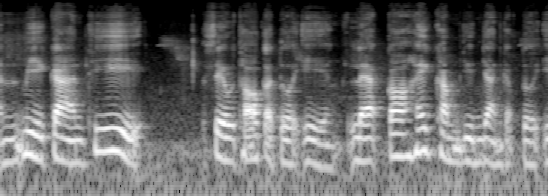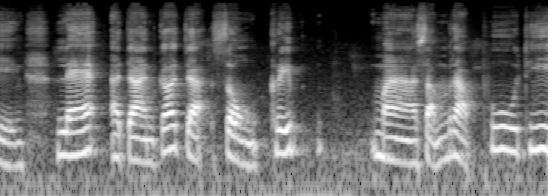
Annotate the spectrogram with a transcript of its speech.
นมีการที่ เซลล์ทอกกับตัวเอง และก็ให้คำยืนยันกับตัวเอง และอาจารย์ก็จะส่งคลิปมาสำหรับผู้ที่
